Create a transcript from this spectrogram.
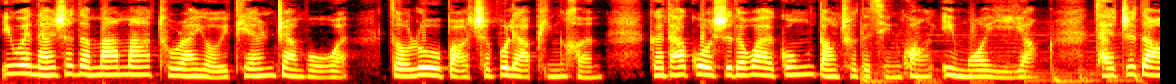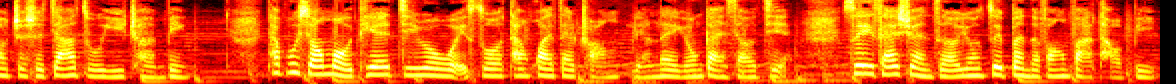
因为男生的妈妈突然有一天站不稳，走路保持不了平衡，跟他过世的外公当初的情况一模一样，才知道这是家族遗传病。他不想某天肌肉萎缩瘫痪在床，连累勇敢小姐，所以才选择用最笨的方法逃避。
